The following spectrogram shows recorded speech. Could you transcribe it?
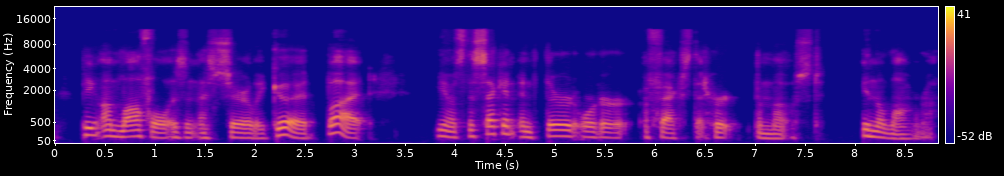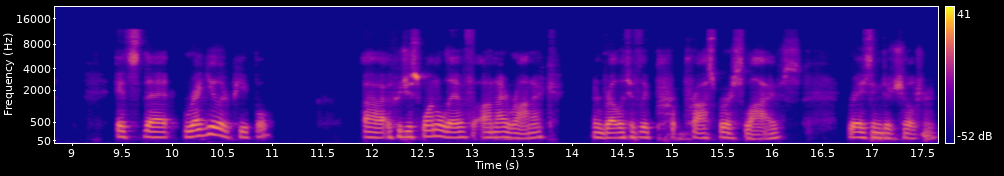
being unlawful isn't necessarily good, but you know, it's the second and third order effects that hurt the most in the long run. It's that regular people uh, who just want to live unironic and relatively pr- prosperous lives, raising their children,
